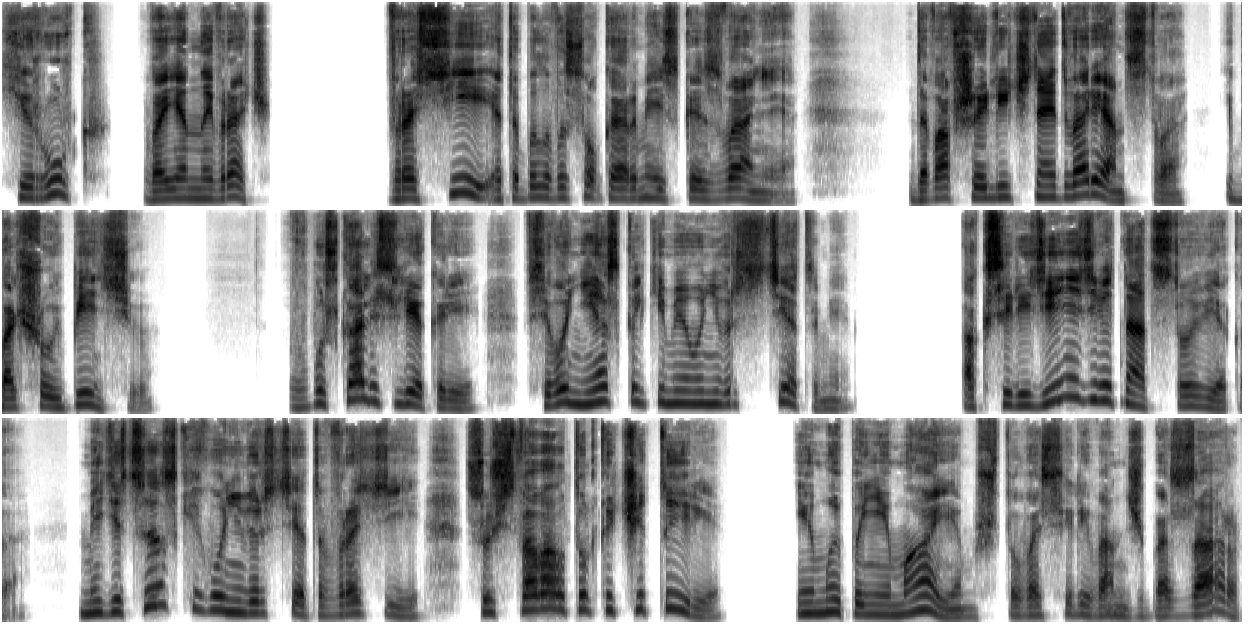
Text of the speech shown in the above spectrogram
хирург, военный врач. В России это было высокое армейское звание, дававшее личное дворянство и большую пенсию. Выпускались лекари всего несколькими университетами, А к середине XIX века медицинских университетов в России существовало только четыре, и мы понимаем, что Василий Иванович Базаров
